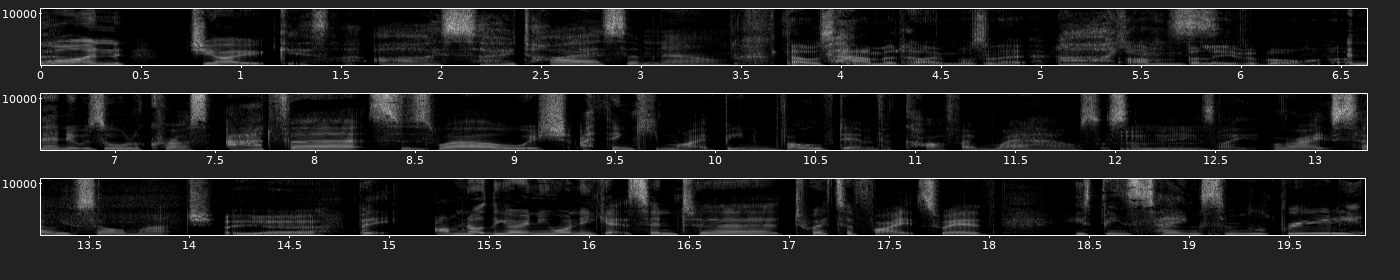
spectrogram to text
that one joke? It's like, oh, it's so tiresome now. That was hammered home, wasn't it? Oh, yes. Unbelievable. And then it was all across adverts as well, which I think he might have been involved in for Carphone Warehouse or something. It's like, all right, sell you so much. Uh, Yeah. But I'm not the only one he gets into Twitter fights with. He's been saying some really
